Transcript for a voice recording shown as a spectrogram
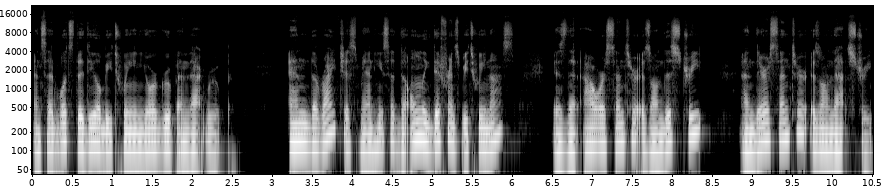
and said, What's the deal between your group and that group? And the righteous man, he said, the only difference between us is that our center is on this street and their center is on that street.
